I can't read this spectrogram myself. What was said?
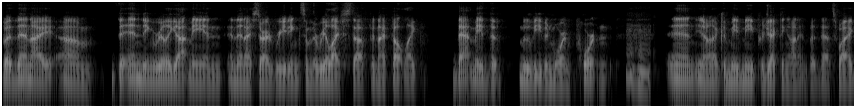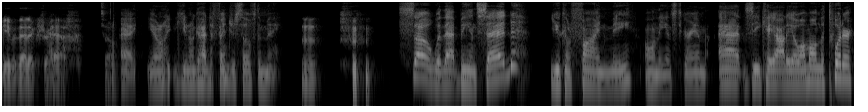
but then I um the ending really got me and and then I started reading some of the real life stuff and I felt like that made the movie even more important. hmm And you know, that could be me projecting on it, but that's why I gave it that extra half. So Hey, you don't you don't gotta defend yourself to me. mm. So, with that being said, you can find me on the Instagram at ZK Audio. I'm on the Twitter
